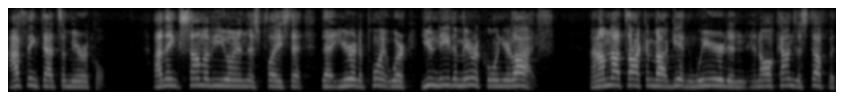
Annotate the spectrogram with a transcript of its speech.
I think that's a miracle. I think some of you are in this place that, that you're at a point where you need a miracle in your life. And I'm not talking about getting weird and, and all kinds of stuff, but,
